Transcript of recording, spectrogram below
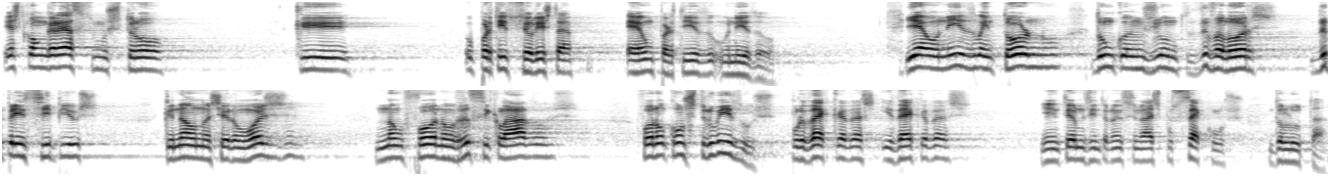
Este congresso mostrou que o Partido Socialista é um partido unido. E é unido em torno de um conjunto de valores, de princípios que não nasceram hoje, não foram reciclados, foram construídos por décadas e décadas e, em termos internacionais, por séculos de luta.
